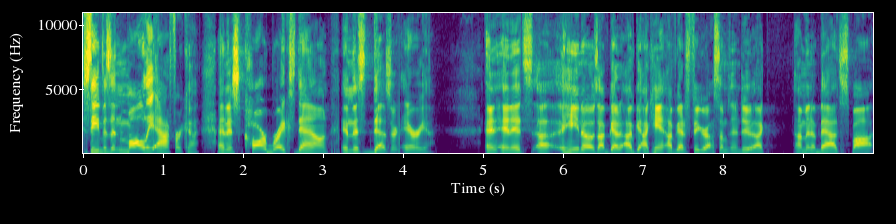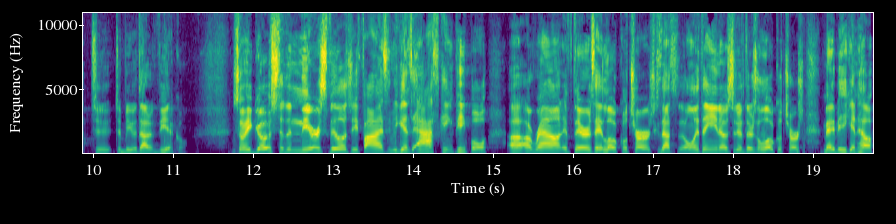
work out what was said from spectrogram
Steve is in Mali, Africa, and his car breaks down in this desert area. And, and it's, uh, he knows I've got, I've got, I can't, I've got to figure out something to do. I, I'm in a bad spot to, to be without a vehicle. So he goes to the nearest village he finds and begins asking people uh, around if there's a local church, because that's the only thing he knows to do. If there's a local church, maybe he can help.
